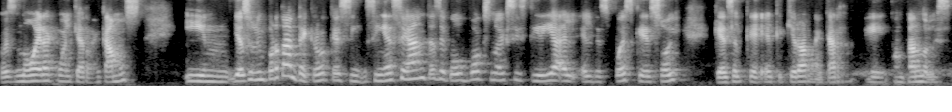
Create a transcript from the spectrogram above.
pues no era con el que arrancamos. Y, y eso es lo importante, creo que sin, sin ese antes de GoBox no existiría el, el, después que es hoy, que es el que, el que quiero arrancar eh, contándoles.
